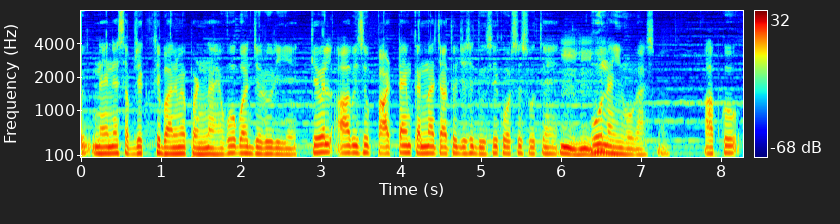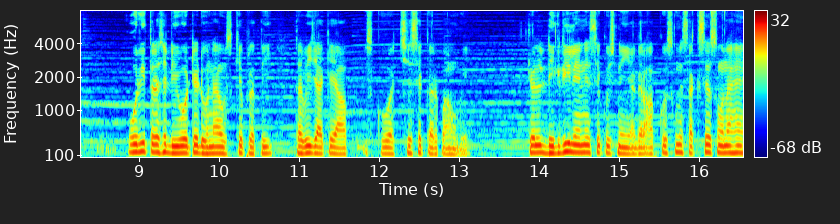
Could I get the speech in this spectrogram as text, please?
कुछ नए नए सब्जेक्ट के बारे में पढ़ना है वो बहुत ज़रूरी है। केवल आप इसे पार्ट टाइम करना चाहते हो जैसे दूसरे कोर्सेस होते हैं हम्म, हम्म, वो हम्म। नहीं होगा इसमें। आपको पूरी तरह से डिवोटेड होना है उसके प्रति तभी जाके आप इसको अच्छे से कर पाओगे। केवल डिग्री लेने से कुछ नहीं अगर आपको उसमें सक्सेस होना है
